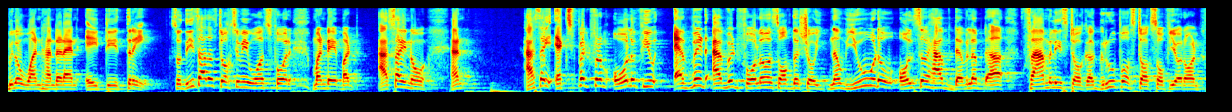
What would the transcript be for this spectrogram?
below 183. So these are the stocks to be watched for Monday. But as I know, and as I expect from all of you avid, avid followers of the show, now you would also have developed a family stock, a group of stocks of your own.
